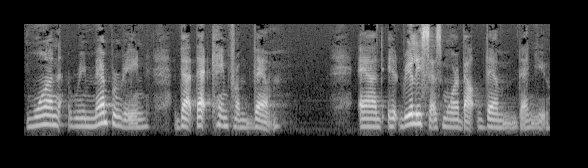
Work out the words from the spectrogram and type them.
One, remembering that that came from them. And it really says more about them than you.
